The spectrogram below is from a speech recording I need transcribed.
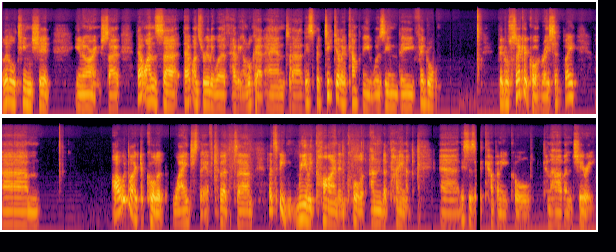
little tin shed in Orange. So that one's uh, that one's really worth having a look at. And uh, this particular company was in the federal federal circuit court recently. Um, I would like to call it wage theft, but um, let's be really kind and call it underpayment. Uh, this is a company called Caernarvon Cherry.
